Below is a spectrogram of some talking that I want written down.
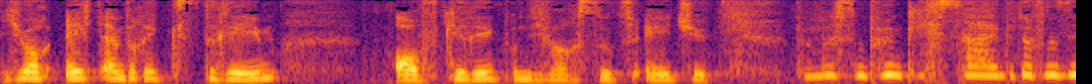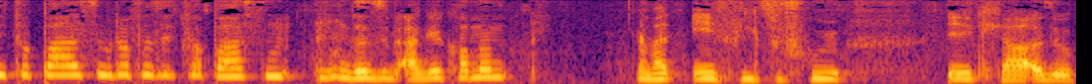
ich war auch echt einfach extrem aufgeregt und ich war auch so zu AG, wir müssen pünktlich sein, wir dürfen es nicht verpassen, wir dürfen es nicht verpassen. Und dann sind wir angekommen, er war eh viel zu früh, eh klar, also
